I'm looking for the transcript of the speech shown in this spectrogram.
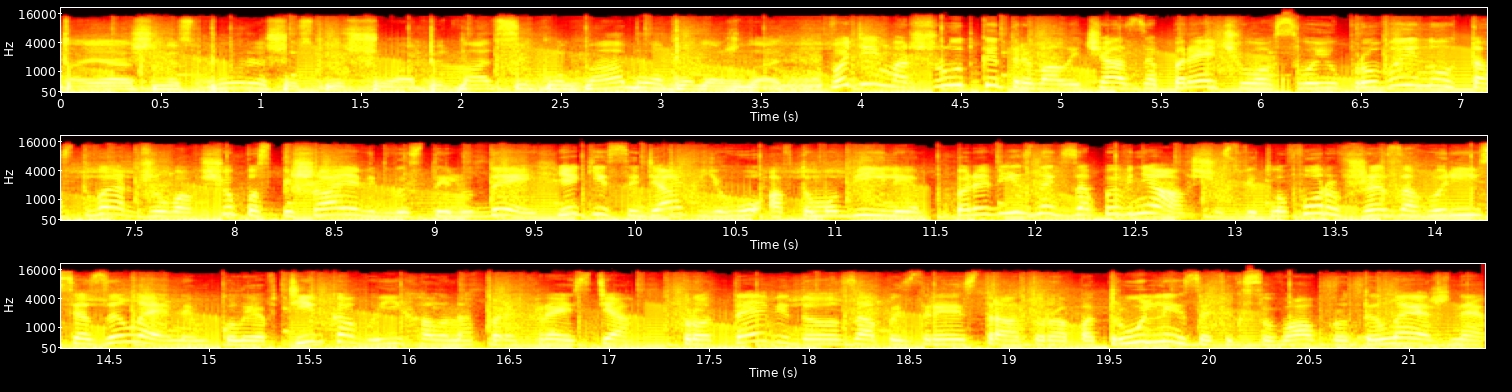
та я ж не спорю, що спішу, а 15 секунд треба було подождати. Водій маршрутки тривалий час заперечував свою провину та стверджував, що поспішає відвести людей, які сидять в його автомобілі. Перевізник запевняв, що світлофор вже загорівся зеленим, коли автівка виїхала на перехрестя. Проте відеозапис з реєстратора патрульних зафіксував протилежне.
